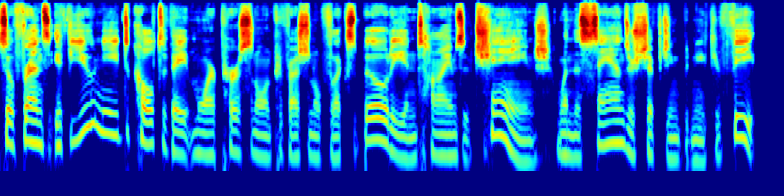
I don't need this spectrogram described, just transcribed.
So, friends, if you need to cultivate more personal and professional flexibility in times of change when the sands are shifting beneath your feet,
